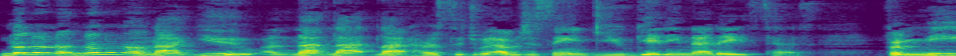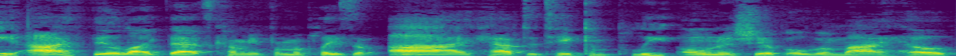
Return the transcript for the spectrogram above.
No, no, no, no, no, no, not you. Uh, Not, not, not her situation. I'm just saying you getting that AIDS test. For me, I feel like that's coming from a place of I have to take complete ownership over my health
